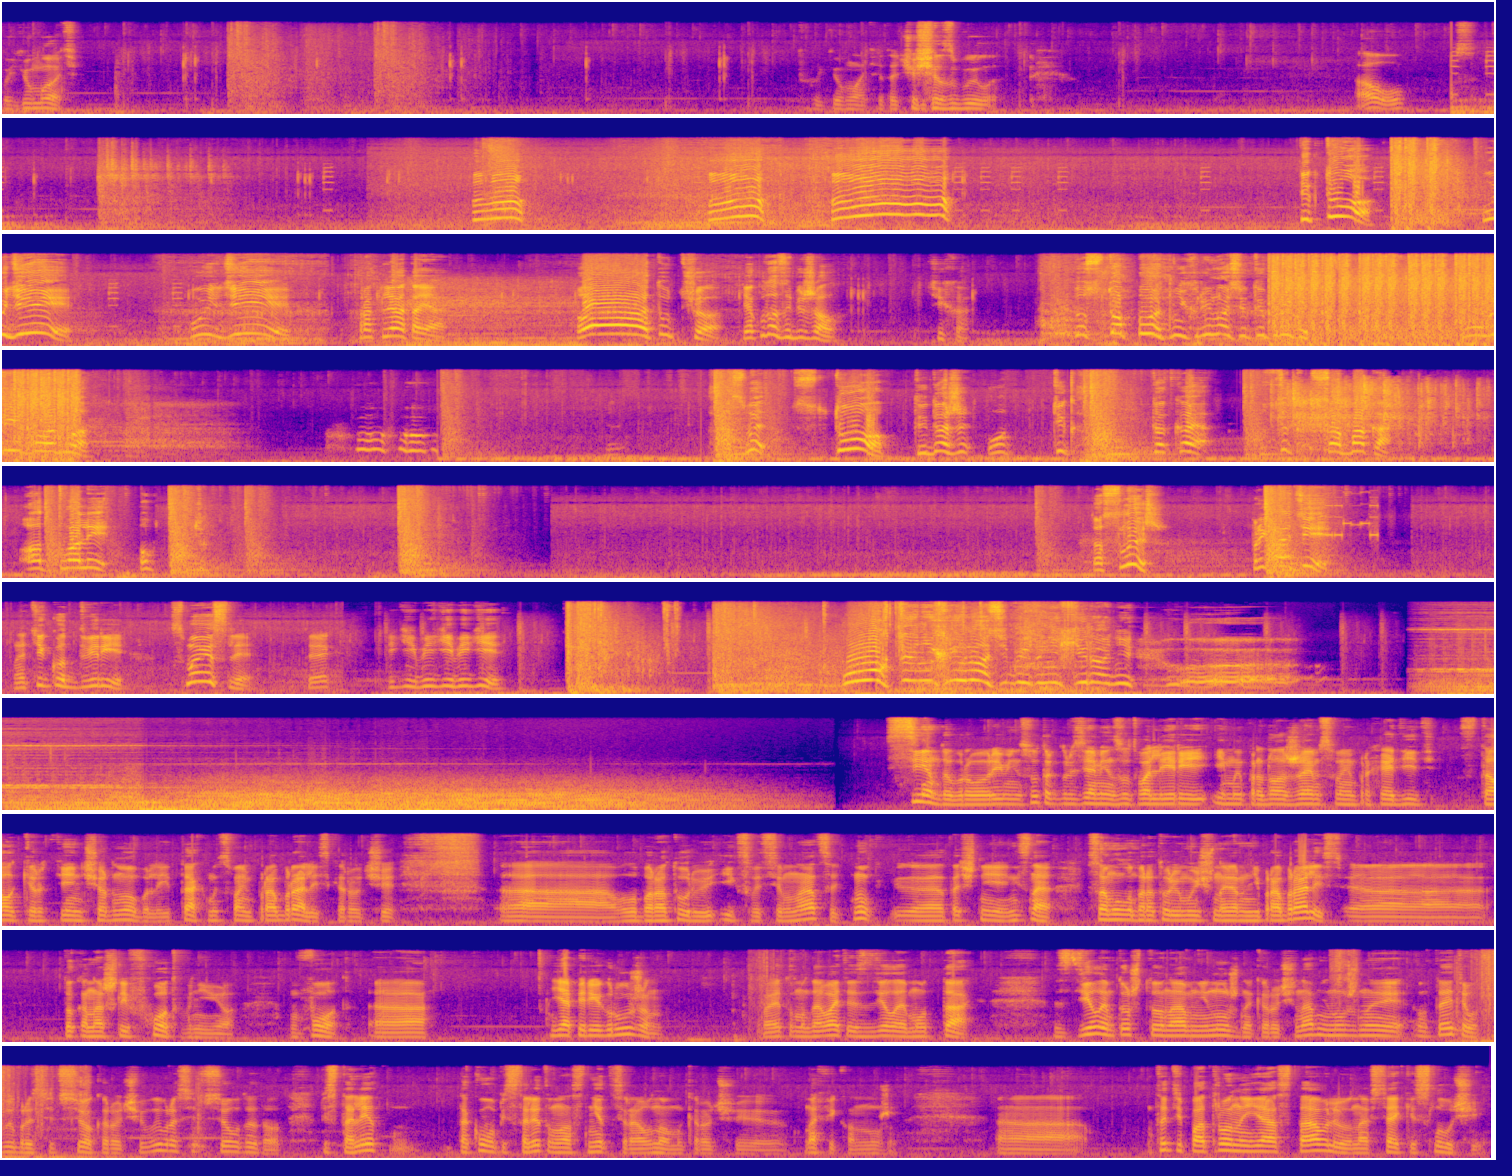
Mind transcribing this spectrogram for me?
Твою мать. Твою мать, это что сейчас было? Ау. А! А! А! Ты кто? Уйди! Уйди! Проклятая! А, тут что? Я куда забежал? Тихо. Да стопот, ни хрена себе ты прыгать! Умри, падла! А см- Стоп! Ты даже... Вот ты такая... ты Собака! Отвали! О, ты- Да слышь! Прекрати! Найти код двери. В смысле? Так, беги, беги, беги. Ох ты, ни хрена себе, это ни хера не... Всем доброго времени суток, друзья, меня зовут Валерий, и мы продолжаем с вами проходить Сталкер Тень Чернобыля. Итак, мы с вами пробрались, короче, а, в лабораторию X18. Ну, э, точнее, не знаю, в саму лабораторию мы еще, наверное, не пробрались, а, только нашли вход в нее. Вот. а, Я перегружен, поэтому давайте сделаем вот так. Сделаем то, что нам не нужно, короче. Нам не нужны вот эти вот, выбросить все, короче, выбросить все вот это вот. Пистолет, такого пистолета у нас нет все равно, мы, короче, нафиг он нужен. А, вот эти патроны я оставлю на всякий случай.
